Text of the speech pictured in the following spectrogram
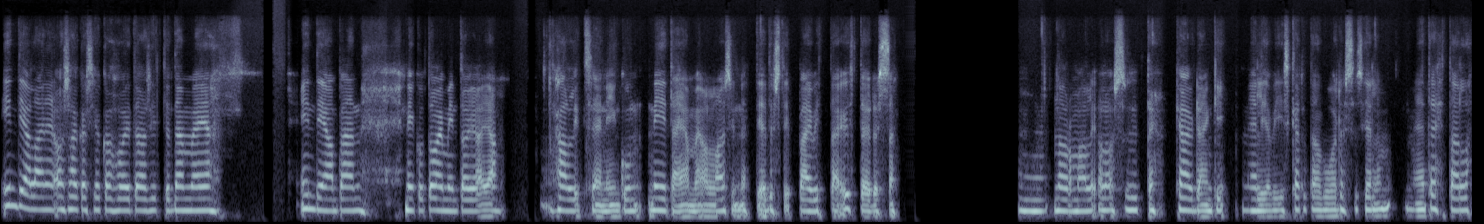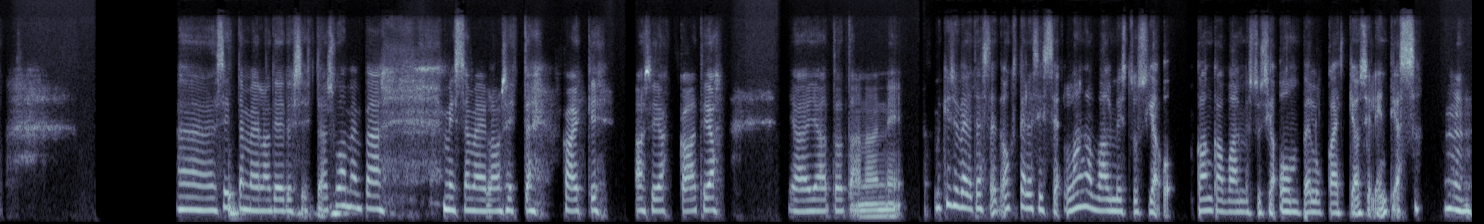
intialainen osakas, joka hoitaa sitten tämän meidän Intian pään niin kuin toimintoja ja hallitsee niin kuin niitä ja me ollaan sinne tietysti päivittäin yhteydessä. Mm, normaaliolossa sitten käydäänkin neljä-viisi kertaa vuodessa siellä meidän tehtailla. Äh, sitten meillä on tietysti tämä Suomenpää, missä meillä on sitten kaikki asiakkaat ja, ja, ja tota noin, niin Mä kysyn vielä tästä, että onko teillä siis se langanvalmistus ja kankaanvalmistus ja ompelu, kaikki on siellä Intiassa? Mm,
